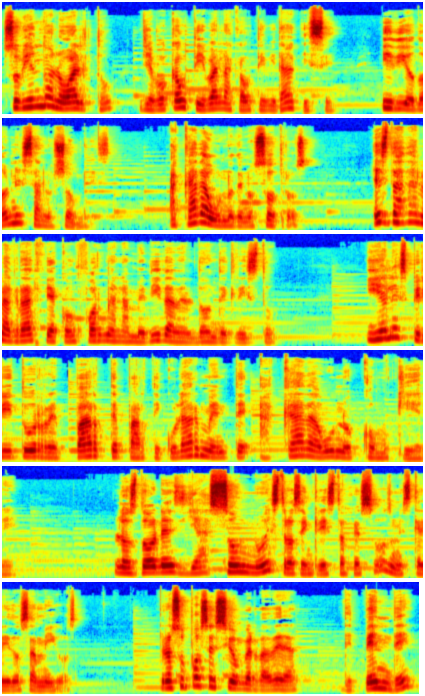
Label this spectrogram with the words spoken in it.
Subiendo a lo alto, llevó cautiva la cautividad, dice, y dio dones a los hombres. A cada uno de nosotros es dada la gracia conforme a la medida del don de Cristo. Y el Espíritu reparte particularmente a cada uno como quiere. Los dones ya son nuestros en Cristo Jesús, mis queridos amigos. Pero su posesión verdadera depende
